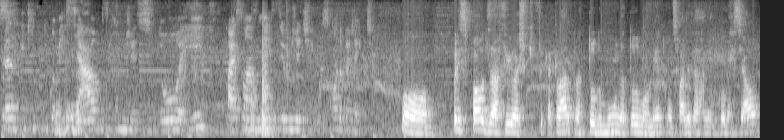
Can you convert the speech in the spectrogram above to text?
para a equipe do comercial, você como gestor aí, quais são as metas e objetivos? Conta pra gente. Bom, principal desafio, acho que fica claro para todo mundo, a todo momento, quando se fala de departamento comercial,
